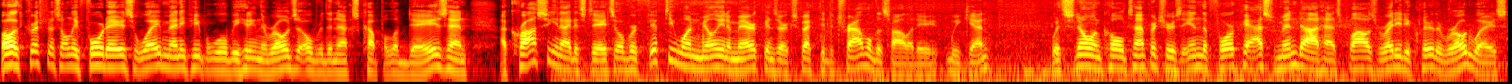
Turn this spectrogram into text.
Well, with Christmas only four days away, many people will be hitting the roads over the next couple of days. And across the United States, over 51 million Americans are expected to travel this holiday weekend. With snow and cold temperatures in the forecast, MnDOT has plows ready to clear the roadways.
